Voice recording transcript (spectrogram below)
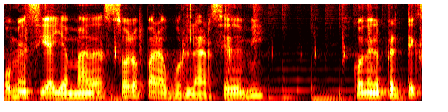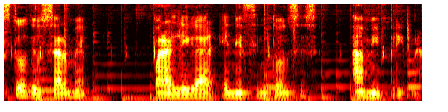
o me hacía llamadas solo para burlarse de mí con el pretexto de usarme para ligar en ese entonces a mi prima.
